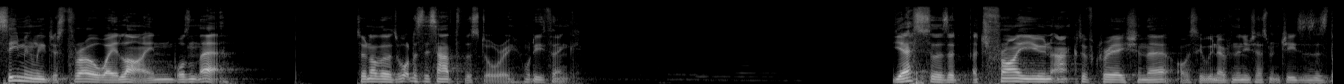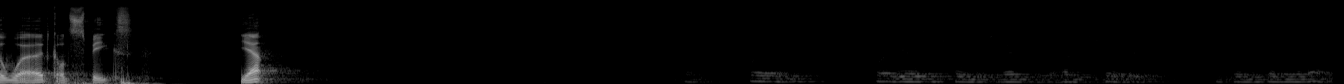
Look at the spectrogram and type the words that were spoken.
seemingly just throwaway line wasn't there? So, in other words, what does this add to the story? What do you think? Yes, so there's a, a, triune act of creation there. Obviously, we know from the New Testament Jesus is the Word, God speaks. Yeah. Where, where the earth was formless and empty, the Holy Spirit was bringing something about.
